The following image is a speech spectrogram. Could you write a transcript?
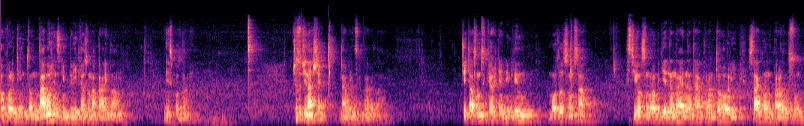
ho kvôli týmto náboženským príkazom a pravidlám nespoznali. Čo sú tie naše náboženské pravidlá? Čítal som si každý deň Bibliu, modlil som sa, stihol som robiť jedna na jedna, tak ako nám to hovorí zákon paradoxu.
